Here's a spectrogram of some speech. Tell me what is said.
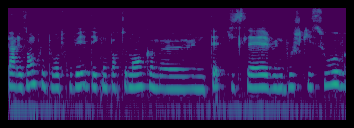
par exemple, on peut retrouver des comportements comme euh, une tête qui se lève, une bouche qui s'ouvre,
